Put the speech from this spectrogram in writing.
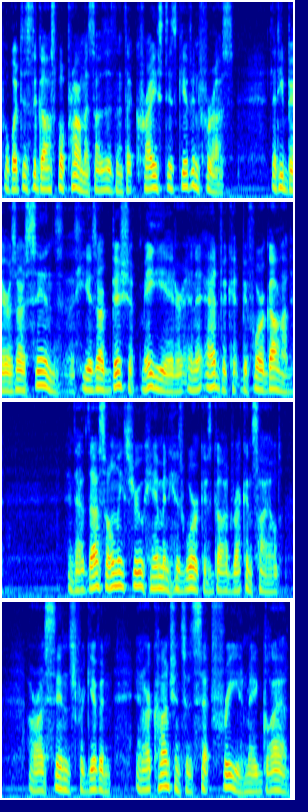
But what does the gospel promise other than that Christ is given for us? That he bears our sins, that he is our bishop, mediator, and advocate before God, and that thus only through him and his work is God reconciled, are our sins forgiven, and our consciences set free and made glad.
